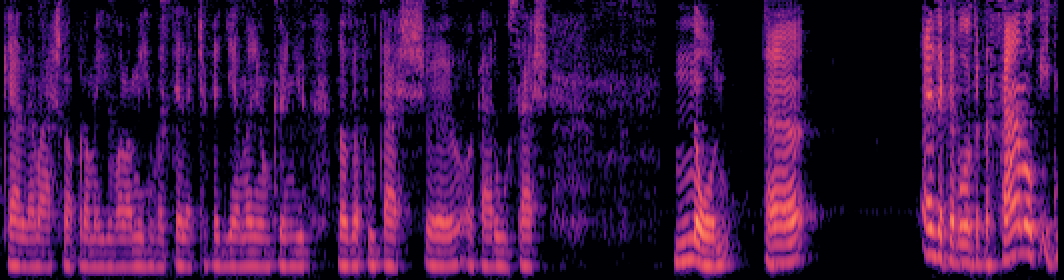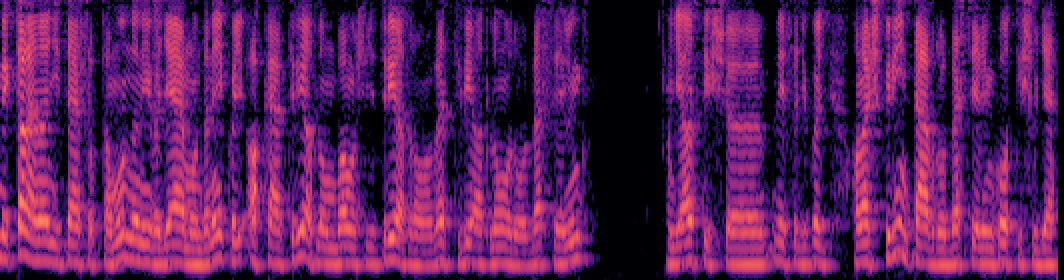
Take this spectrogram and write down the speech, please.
kell-e másnapra még valami, vagy tényleg csak egy ilyen nagyon könnyű lazafutás, akár úszás. No, ezek voltak a számok, itt még talán annyit el szoktam mondani, vagy elmondanék, hogy akár triatlonban, most ugye triatlonról, triatlonról beszélünk, Ugye azt is részletjük, hogy ha már sprint távról beszélünk, ott is ugye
